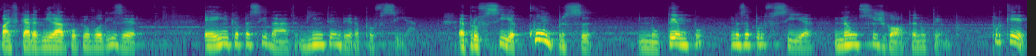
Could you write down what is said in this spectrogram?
vai ficar admirado com o que eu vou dizer, é a incapacidade de entender a profecia. A profecia cumpre-se no tempo, mas a profecia não se esgota no tempo. Porquê?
